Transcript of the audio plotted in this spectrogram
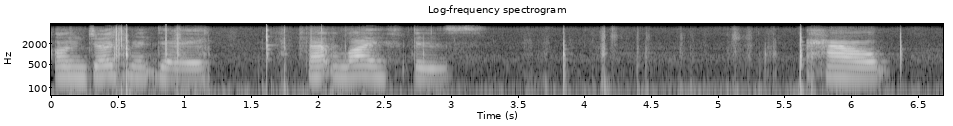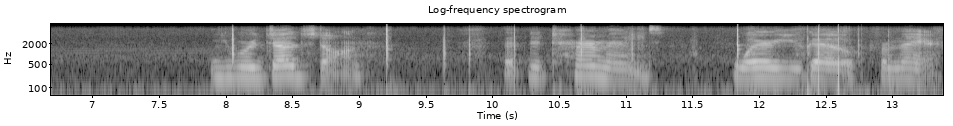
on judgment day that life is how you were judged on that determines where you go from there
